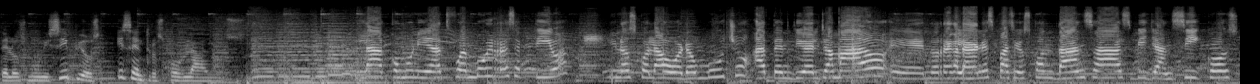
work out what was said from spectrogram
de los municipios y centros poblados. La comunidad fue muy receptiva y nos colaboró mucho, atendió el llamado, eh, nos regalaron espacios con danzas, villancicos,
